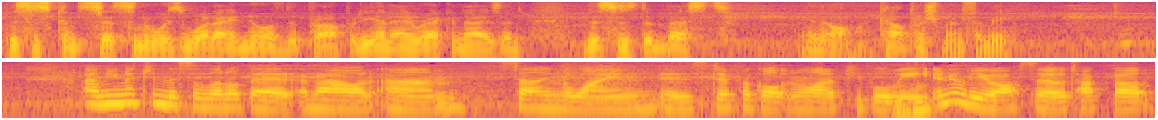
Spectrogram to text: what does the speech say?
this is consistent with what I know of the property and I recognize it, this is the best you know, accomplishment for me. Um, you mentioned this a little bit about um, selling the wine is difficult, and a lot of people mm-hmm. we interview also talk about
